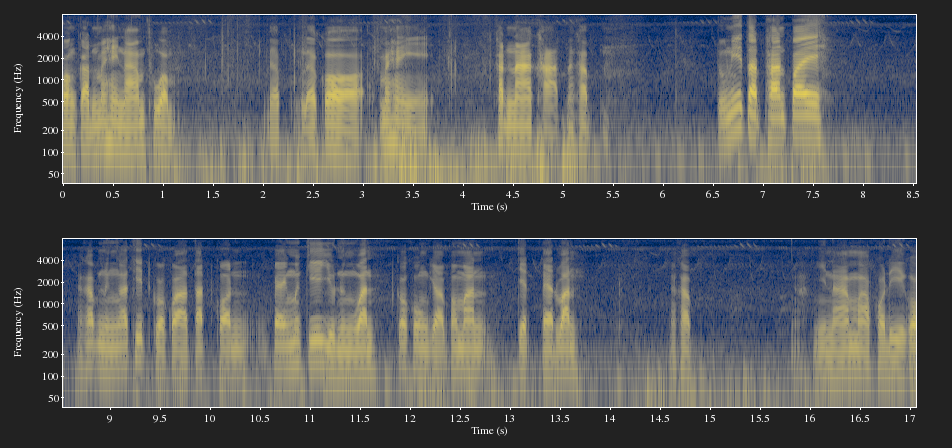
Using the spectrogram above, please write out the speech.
ป้องกันไม่ให้น้ำท่วมแบบแล้วก็ไม่ให้คันนาขาดนะครับ ตรงนี้ตัดผ่านไป นะครับหนึ่งอาทิตย์กว่าๆตัดก่อนแปลงเมื่อกี้อยู่หนึ่งวัน ก็คงจะประมาณ 7-8 วันนะครับ มีน้ำมาพอดีก็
